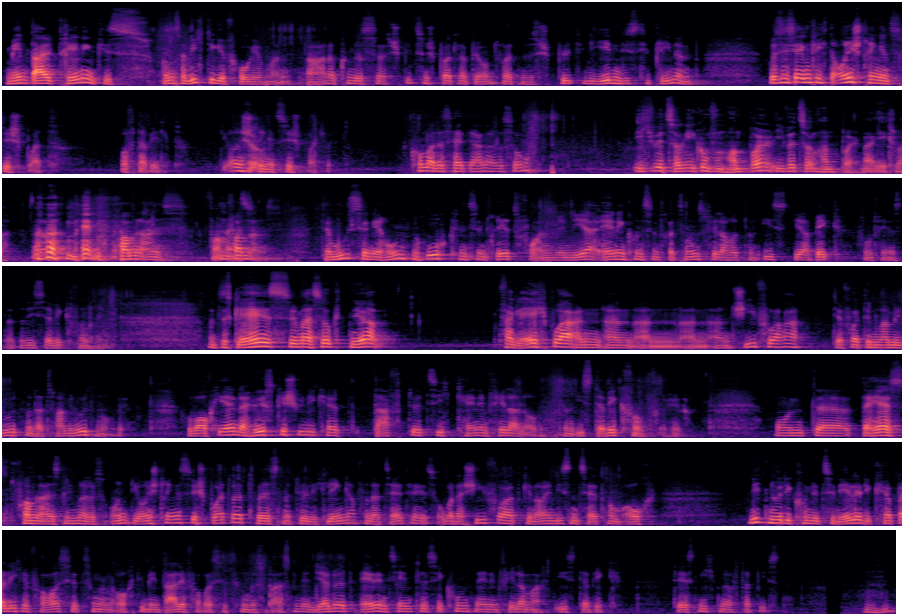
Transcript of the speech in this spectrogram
Mentaltraining ist ganz eine wichtige Frage. Man, der Hanna kann das als Spitzensportler beantworten. Das spielt in jeden Disziplinen. Was ist eigentlich der anstrengendste Sport auf der Welt? Die anstrengendste ja. Sportwelt. Kann man das heute auch noch sagen? Ich würde sagen, ich komme vom Handball, ich würde sagen Handball. Nein, eh klar. Nein. Formel 1. Formel 1. Der muss seine Runden hochkonzentriert fahren. Wenn der einen Konzentrationsfehler hat, dann ist der weg vom Fenster, dann ist er weg vom Ring. Und das Gleiche ist, wenn man sagt, ja, vergleichbar an, an, an, an, an Skifahrer, der fährt ja nur eine Minute oder zwei Minuten runter. Aber auch er in der Höchstgeschwindigkeit darf dort sich keinen Fehler erlauben. Dann ist er weg vom Fehler. Und äh, daher ist Formel 1 nicht mehr das, die anstrengendste Sportart, weil es natürlich länger von der Zeit her ist. Aber der Skifahrer hat genau in diesem Zeitraum auch nicht nur die konditionelle, die körperliche Voraussetzung, sondern auch die mentale Voraussetzung muss passen. Wenn der dort einen Zehntel Sekunden einen Fehler macht, ist der weg. Der ist nicht mehr auf der Piste. Mhm.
